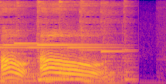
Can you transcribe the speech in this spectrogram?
Оу-оу.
